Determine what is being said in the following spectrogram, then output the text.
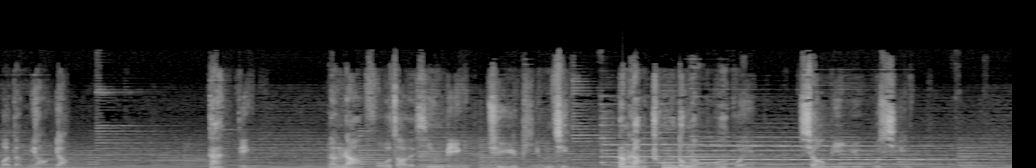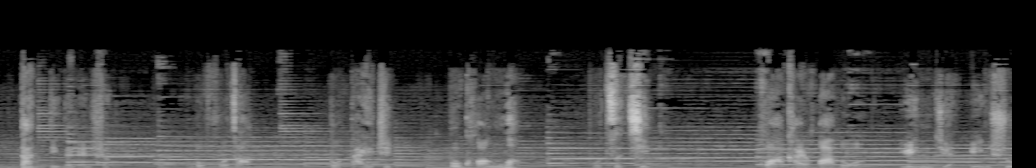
火的妙药。淡定，能让浮躁的心灵趋于平静，能让冲动的魔鬼消弭于无形。淡定的人生。不浮躁，不呆滞，不狂妄，不自弃。花开花落，云卷云舒，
